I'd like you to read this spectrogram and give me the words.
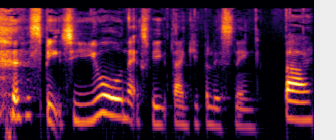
speak to you all next week. Thank you for listening. Bye.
